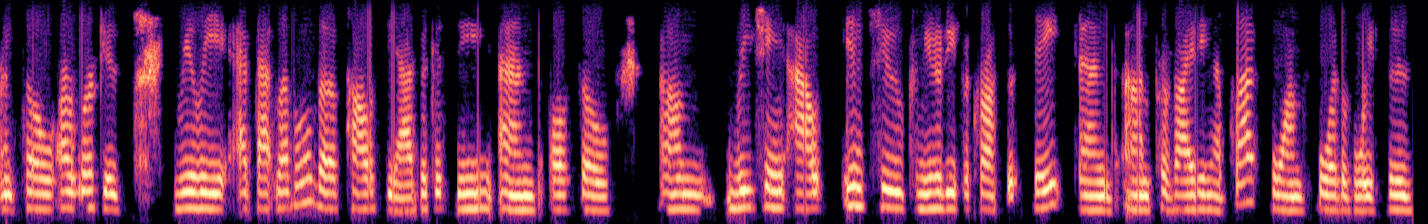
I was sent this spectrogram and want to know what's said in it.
And so our work is really at that level, the policy advocacy and also um, reaching out into communities across the state and um, providing a platform for the voices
